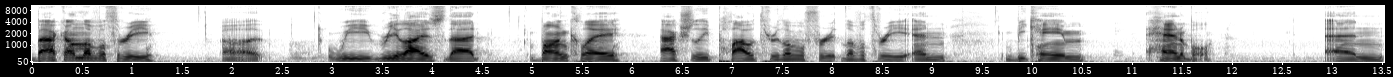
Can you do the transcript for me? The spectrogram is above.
back on level three, uh, we realized that Bon Clay actually plowed through level three, level three and became Hannibal, and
